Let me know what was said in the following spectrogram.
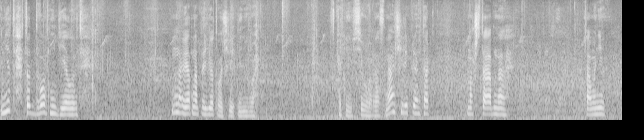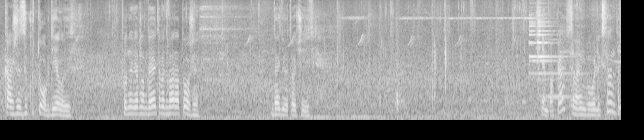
Нет, тот двор не делают. Ну, наверное, придет очередь на него. Скорее всего, раз начали прям так масштабно. Там они каждый закуток делают. То, наверное, до этого двора тоже дойдет очередь. Всем пока, с вами был Александр.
